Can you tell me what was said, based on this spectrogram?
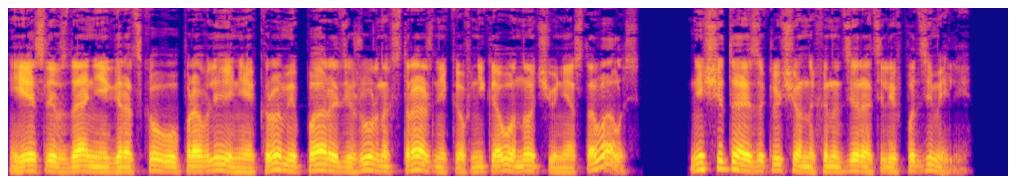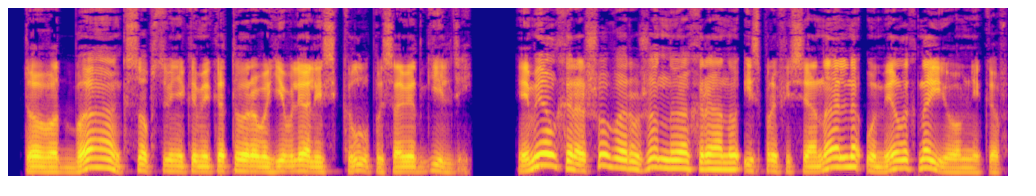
Если в здании городского управления, кроме пары дежурных стражников, никого ночью не оставалось, не считая заключенных и надзирателей в подземелье, то вот банк, собственниками которого являлись клуб и совет гильдий, имел хорошо вооруженную охрану из профессионально умелых наемников,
